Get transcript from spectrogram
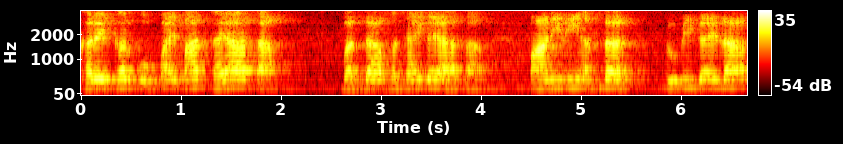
ખરેખર કોપાયમાન થયા હતા. બધા ફસાઈ ગયા હતા. પાણીની અંદર ડૂબી ગયેલા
